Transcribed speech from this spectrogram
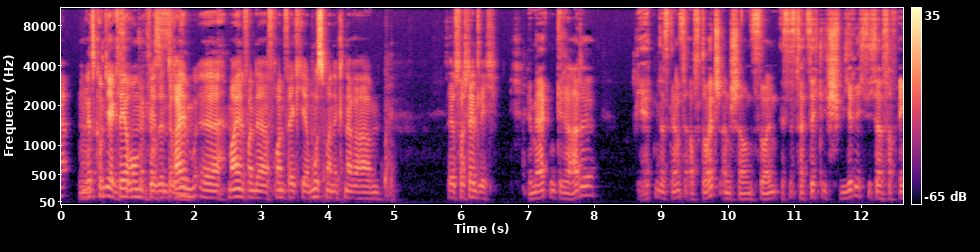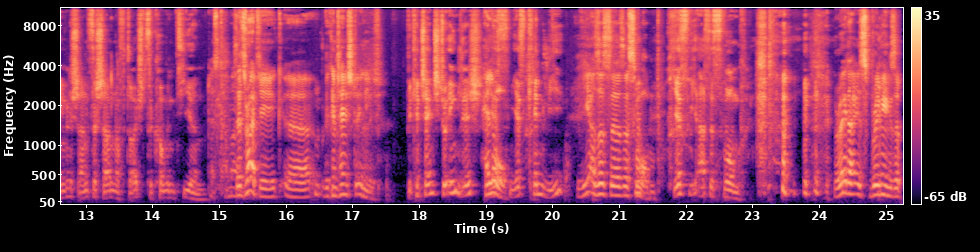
Ja, und jetzt kommt die Erklärung, wir sind drei äh, Meilen von der Front weg, hier muss man eine Knarre haben. Selbstverständlich. Wir merken gerade, wir hätten das Ganze auf Deutsch anschauen sollen. Es ist tatsächlich schwierig, sich das auf Englisch anzuschauen und auf Deutsch zu kommentieren. Das kann man. That's right, we, uh, we can change to English. We can change to English. Hello. Yes, yes can we? We are the, the, the swamp. Yes, we are the swamp. Radar is bringing the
